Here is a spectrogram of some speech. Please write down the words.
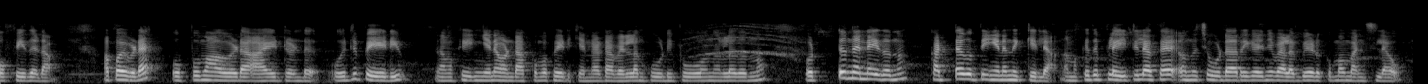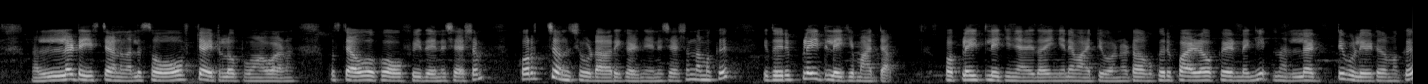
ഓഫ് ചെയ്തിടാം. അപ്പോൾ ഇവിടെ ഉപ്പുമാവ് ഇവിടെ ആയിട്ടുണ്ട്. ഒരു പേടിയും നമുക്ക് ഇങ്ങനെ ഉണ്ടാക്കുമ്പോൾ പേടിക്കേണ്ട കേട്ടോ. വെള്ളം കൂടി എന്നുള്ളതൊന്നും. ഒട്ടും തന്നെ ഇതൊന്നും കട്ട കുത്തി ഇങ്ങനെ നിൽക്കില്ല നമുക്കിത് പ്ലേറ്റിലൊക്കെ ഒന്ന് ചൂടാറി കഴിഞ്ഞ് വിളമ്പി എടുക്കുമ്പോൾ മനസ്സിലാവും. നല്ല ടേസ്റ്റാണ് നല്ല സോഫ്റ്റ് ആയിട്ടുള്ള ഉപ്പുമാവാണ്. അപ്പോൾ സ്റ്റൗ ഒക്കെ ഓഫ് ചെയ്തതിന് ശേഷം കുറച്ചൊന്ന് ചൂടാറി കഴിഞ്ഞതിന് ശേഷം നമുക്ക് ഇതൊരു പ്ലേറ്റിലേക്ക് മാറ്റാം. അപ്പോൾ പ്ലേറ്റിലേക്ക് ഞാൻ ഞാനിതാ ഇങ്ങനെ മാറ്റുവാണ് കേട്ടോ. നമുക്കൊരു പഴമൊക്കെ ഉണ്ടെങ്കിൽ നല്ല അടിപൊളിയായിട്ട് നമുക്ക്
